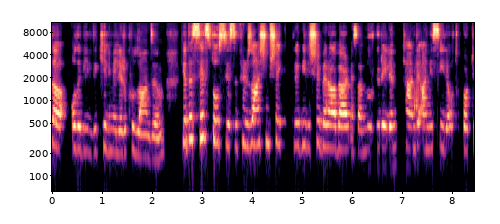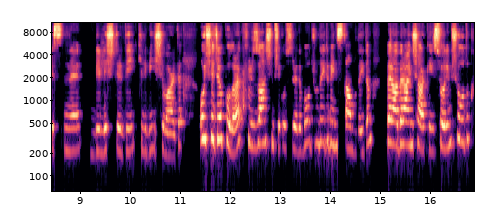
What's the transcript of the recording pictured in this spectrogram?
da olabildi kelimeleri kullandığım. Ya da ses dosyası Firuzan Şimşek'le bir işe beraber mesela Nur Gürel'in kendi annesiyle otoportresini birleştirdiği ikili bir işi vardı. O işe cevap olarak Firuzan Şimşek o sırada Bodrum'daydı, ben İstanbul'daydım. Beraber aynı şarkıyı söylemiş olduk,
